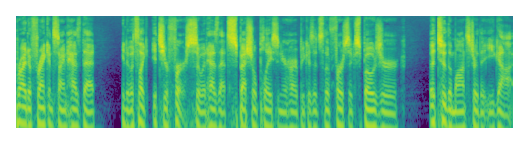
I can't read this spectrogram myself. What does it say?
Bride of Frankenstein has that, you know, it's like it's your first. So it has that special place in your heart because it's the first exposure uh, to the monster that you got.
